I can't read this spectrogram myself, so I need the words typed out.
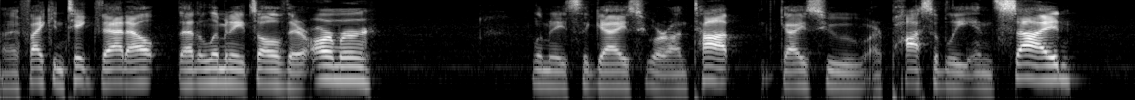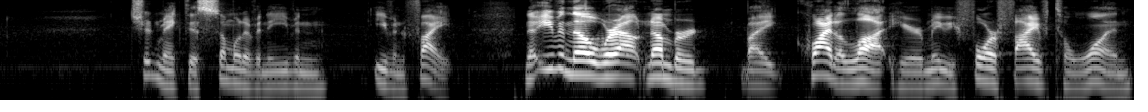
Uh, if I can take that out, that eliminates all of their armor, eliminates the guys who are on top, guys who are possibly inside. Should make this somewhat of an even even fight. Now, even though we're outnumbered by quite a lot here, maybe four or five to one,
